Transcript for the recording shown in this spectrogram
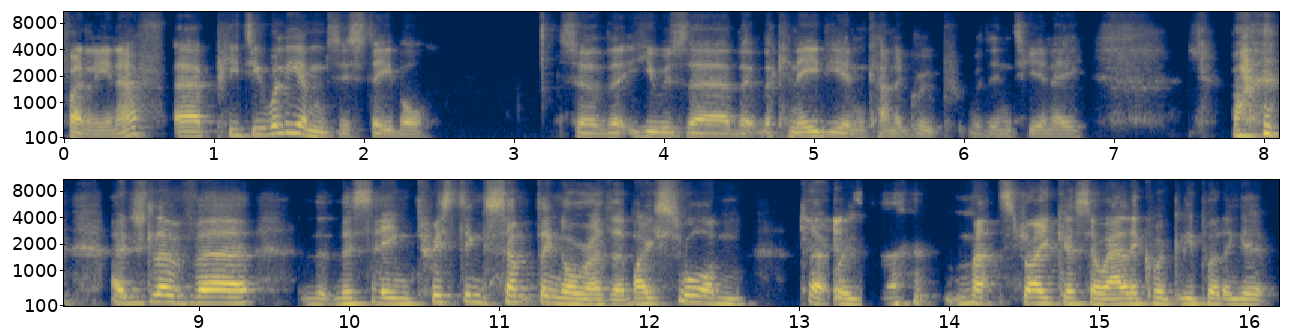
funnily enough, uh, Petey Williams' stable. So that he was uh, the, the Canadian kind of group within TNA. But I just love uh, the, the saying "twisting something or other" by Swann. That was uh, Matt Striker so eloquently putting it.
